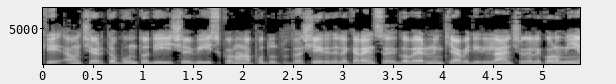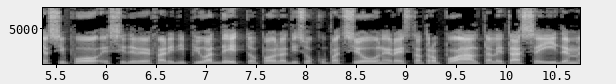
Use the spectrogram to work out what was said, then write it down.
che a un certo punto dice Visco non ha potuto tacere delle carenze del governo in chiave di rilancio dell'economia, si può e si deve fare di più, ha detto, poi la disoccupazione resta troppo alta, le tasse idem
